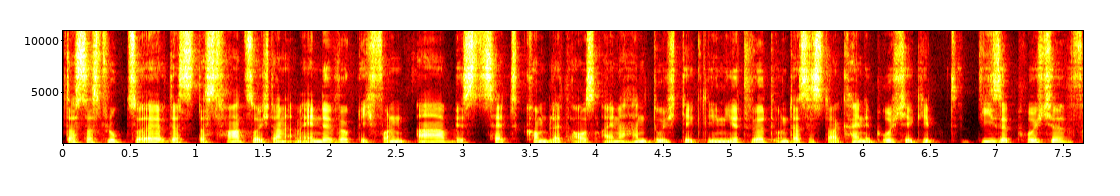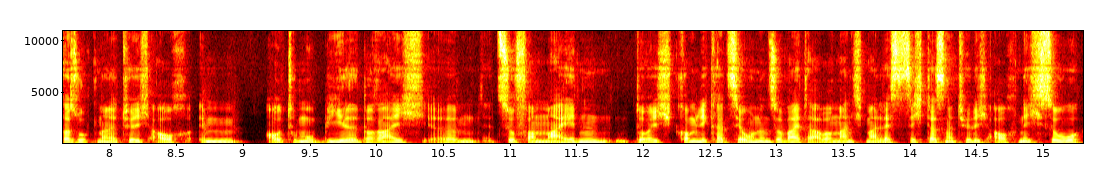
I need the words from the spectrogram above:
dass das, Flugzeug, äh, dass das Fahrzeug dann am Ende wirklich von A bis Z komplett aus einer Hand durchdekliniert wird und dass es da keine Brüche gibt. Diese Brüche versucht man natürlich auch im Automobilbereich ähm, zu vermeiden durch Kommunikation und so weiter. Aber manchmal lässt sich das natürlich auch nicht so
